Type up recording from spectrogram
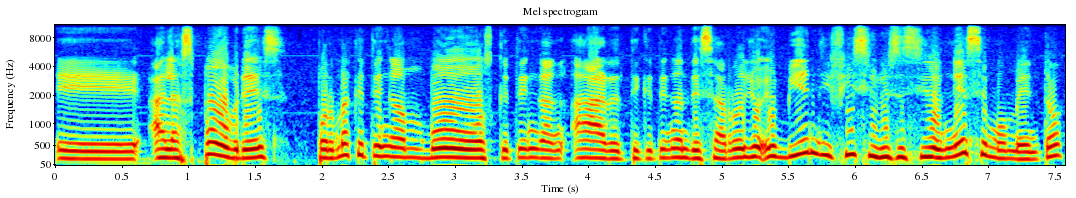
eh, a las pobres por más que tengan voz, que tengan arte, que tengan desarrollo, es bien difícil hubiese sido en ese momento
